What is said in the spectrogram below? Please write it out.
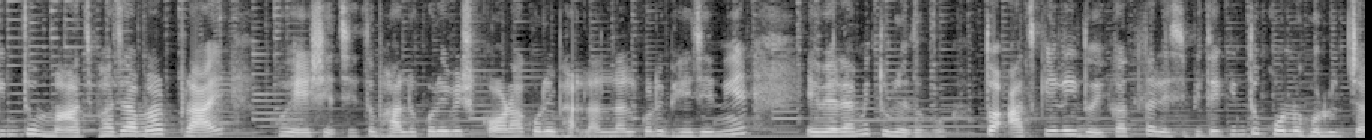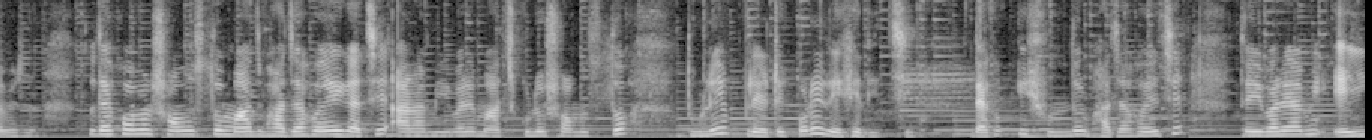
কিন্তু মাছ ভাজা আমার প্রায় হয়ে এসেছে। তো ভালো করে বেশ কড়া করে লাল লাল করে ভেজে নিয়ে এবারে আমি তুলে দেবো। তো আজকের এই দই কাতলা রেসিপিতে কিন্তু কোনো হলুদ যাবে না। তো দেখো, আমার সমস্ত মাছ ভাজা হয়ে গেছে আর আমি এবারে মাছগুলো সমস্ত তুলে প্লেটে করে রেখে দিচ্ছি। দেখো কি সুন্দর ভাজা হয়েছে। তো এবারে আমি এই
